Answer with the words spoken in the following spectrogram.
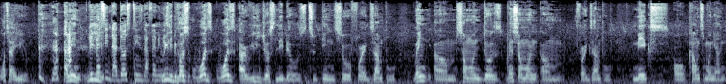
what are you? I mean, the really, person that does things that feminists really do. because words words are really just labels to things so for example when um someone does when someone um for example makes or counts money and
